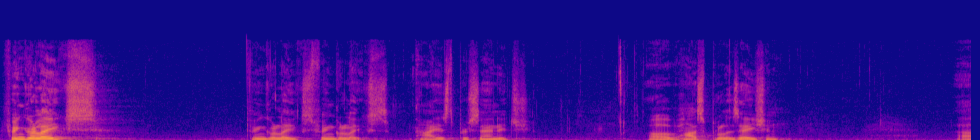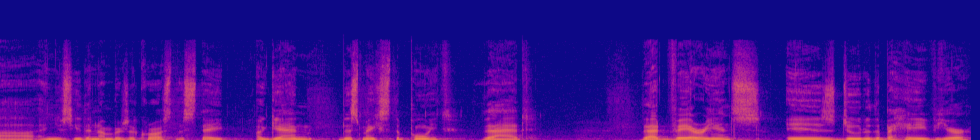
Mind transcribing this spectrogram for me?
Finger Lakes, Finger Lakes, Finger Lakes, highest percentage of hospitalization. Uh, and you see the numbers across the state. Again, this makes the point that that variance is due to the behavior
